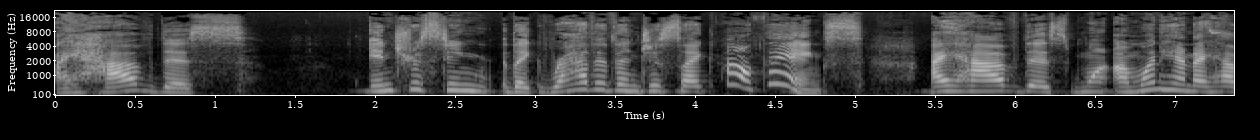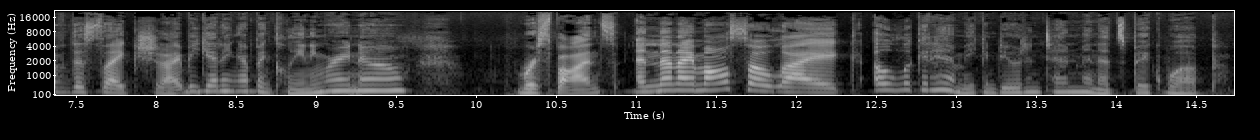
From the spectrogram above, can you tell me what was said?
I have this interesting, like, rather than just like, oh, thanks, I have this one, on one hand, I have this, like, should I be getting up and cleaning right now? response. And then I'm also like, oh, look at him. He can do it in 10 minutes. Big whoop.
